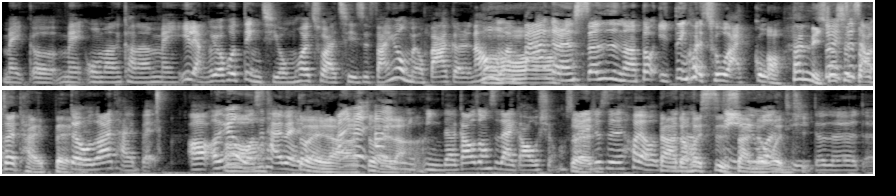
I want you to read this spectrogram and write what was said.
每个每我们可能每一两个月或定期我们会出来吃一次饭，因为我们有八个人，然后我们哦。八个人生日呢都一定会出来过。哦，但你就是都在台北，对，我都在台北。哦，呃因为我是台北人，对啦啊，因为对啦。啊你你的高中是在高雄，所以就是会有大家都会四散地域的问题。问题，对对对对，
